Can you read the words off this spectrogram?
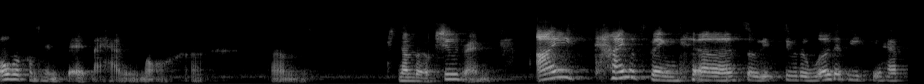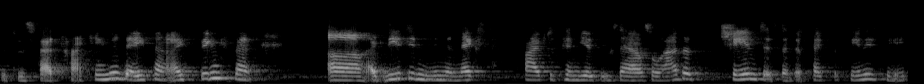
overcompensate by having more uh, um, number of children. I kind of think, uh, so it's still the work that we still have to, to start tracking the data. I think that uh, at least in, in the next five to 10 years, there are also other changes that affect fertility,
